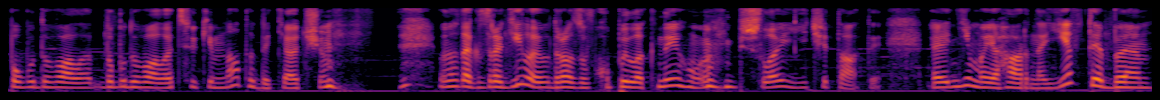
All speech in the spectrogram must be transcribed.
побудувала, добудувала цю кімнату дитячу. Вона так зраділа і одразу вхопила книгу пішла її читати. Е, ні, моя гарна, є в тебе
